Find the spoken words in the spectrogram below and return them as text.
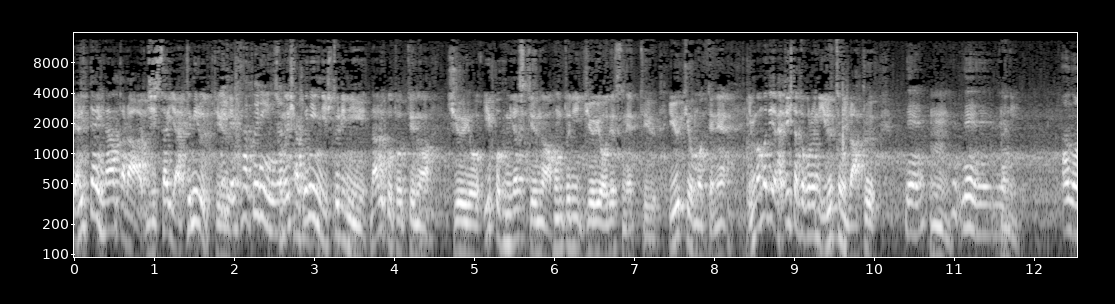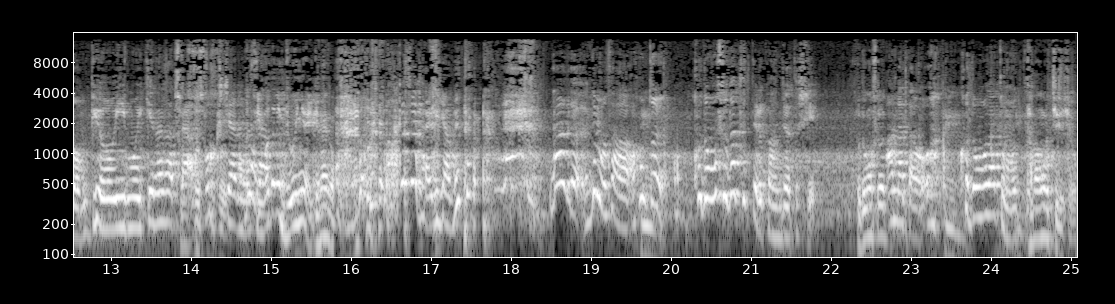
やりたいなから実際やってみるっていう。100人その100人に1人になることっていうのは重要。一歩踏み出すっていうのは本当に重要ですねっていう勇気を持ってね、今までやってきたところにいるっていうのは楽。ね。うんねえねえね何？え。あの、病院も行けなかった。僕ちゃんがさ。未だに病院には行けないかもしれない。僕じゃないやめて。なんか、でもさ、本当に子供育ててる感じ、私。子供育てあなたをん子供だと思って。たまごっちでしょ。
